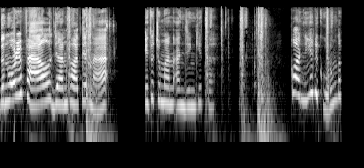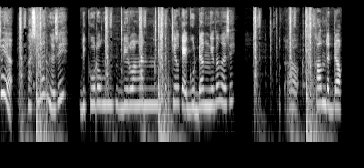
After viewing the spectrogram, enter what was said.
Don't worry, pal. Jangan khawatir, nak. Itu cuman anjing kita. Kok anjingnya dikurung tapi ya? Kasihan gak sih? dikurung di ruangan kecil kayak gudang gitu gak sih? Oh, calm the dog.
